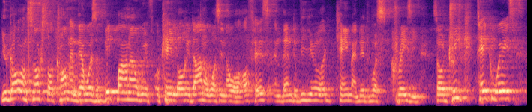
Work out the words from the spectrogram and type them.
you go on snocks.com and there was a big banner with, okay, Loredana was in our office, and then the video came and it was crazy. So three takeaways.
